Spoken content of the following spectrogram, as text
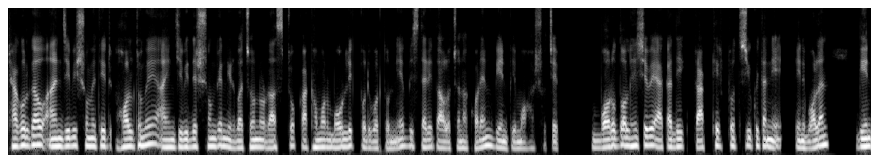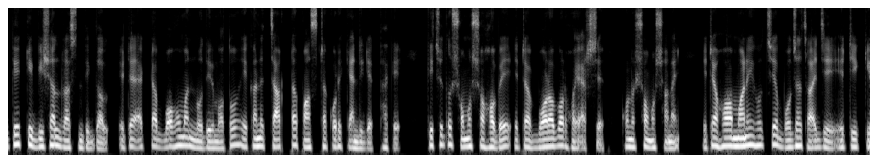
ঠাকুরগাঁও আইনজীবী সমিতির হলরুমে আইনজীবীদের সঙ্গে নির্বাচন ও রাষ্ট্র কাঠামোর মৌলিক পরিবর্তন নিয়ে বিস্তারিত আলোচনা করেন বিএনপি মহাসচিব। বড় দল হিসেবে একাধিক প্রার্থীর প্রতিযোগিতা নিয়ে তিনি বলেন, বিএনপি একটি বিশাল রাজনৈতিক দল। এটা একটা বহমান নদীর মতো। এখানে চারটা, পাঁচটা করে ক্যান্ডিডেট থাকে। কিছু তো সমস্যা হবে, এটা বরাবর হয়ে আসছে। কোনো সমস্যা নাই। এটা হওয়া মানেই হচ্ছে বোঝা যায় যে এটি একটি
